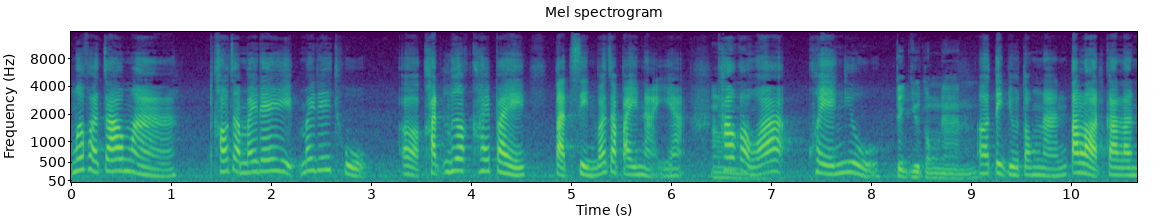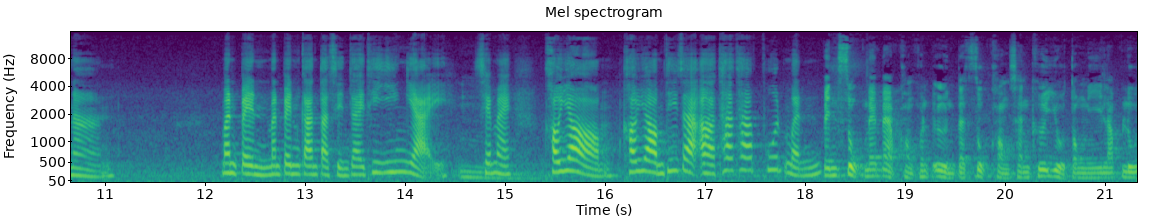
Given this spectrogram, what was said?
เมื่อพระเจ้ามาเขาจะไม่ได้ไม่ได้ถูกเอ่อคัดเลือกให้ไปตัดสินว่าจะไปไหนอะ่ะอ่าเท่ากับว่าเคว้งอยู่ ติดอยู่ตรงนั้นเออติดอยู่ตรงนั้นตลอดกาลนาน มันเป็นมันเป็นการตัดสินใจที่ยิ่งใหญ่อืมใช่ไหมเขายอมเขายอมที่จะเออถ้าถ้าพูดเหมือนเป็นสุขในแบบของคนอื่น แต่สุขของฉันคืออยู่ตรงนี้รับรู้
